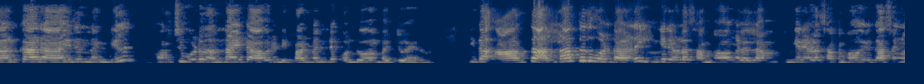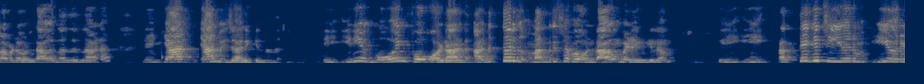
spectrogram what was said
ആൾക്കാരായിരുന്നെങ്കിൽ കുറച്ചുകൂടെ നന്നായിട്ട് ആ ഒരു ഡിപ്പാർട്ട്മെന്റിനെ കൊണ്ടുപോകാൻ പറ്റുമായിരുന്നു. ഇത് അത് അല്ലാത്തത് കൊണ്ടാണ് ഇങ്ങനെയുള്ള സംഭവങ്ങളെല്ലാം ഇങ്ങനെയുള്ള സംഭവ വികാസങ്ങൾ അവിടെ ഉണ്ടാകുന്നത് എന്നാണ് ഞാൻ ഞാൻ വിചാരിക്കുന്നത്. ഇനി ഗോയിങ് ഫോർവേഡ് അടുത്തൊരു മന്ത്രിസഭ ഉണ്ടാകുമ്പോഴെങ്കിലും ഈ ഈ പ്രത്യേകിച്ച് ഈ ഒരു ഈ ഒരു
